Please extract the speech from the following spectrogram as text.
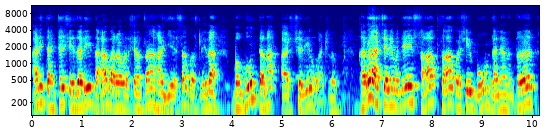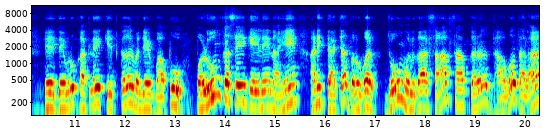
आणि त्यांच्या शेजारी दहा बारा वर्षाचा हा येसा बसलेला. बघून त्यांना आश्चर्य वाटलं. खरं आश्चर्य म्हणजे साप साप अशी बोंब झाल्यानंतर हे देवरुखातले केतकर म्हणजे बापू पळून कसे गेले नाही आणि त्याच्याच बरोबर जो मुलगा साफ साफ करत धावत आला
